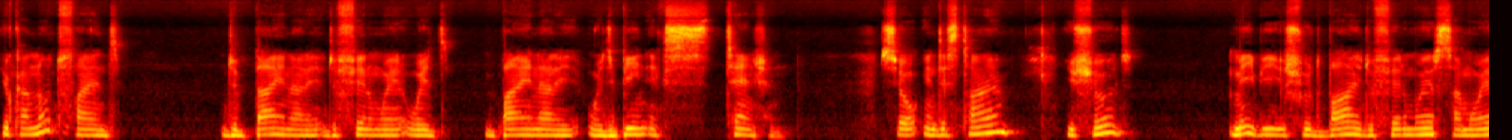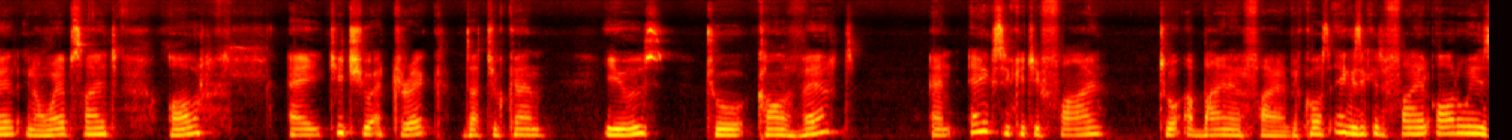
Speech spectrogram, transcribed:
you cannot find the binary, the firmware with binary with bin extension. So in this time, you should maybe you should buy the firmware somewhere in a website or I teach you a trick that you can use to convert an executive file to a binary file because executive file always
